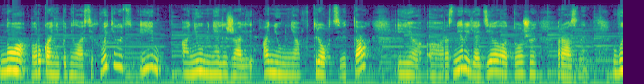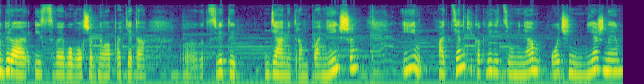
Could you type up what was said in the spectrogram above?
но рука не поднялась их выкинуть, и они у меня лежали. Они у меня в трех цветах, и э, размеры я делала тоже разные. Выбираю из своего волшебного пакета э, цветы диаметром поменьше, и оттенки, как видите, у меня очень нежные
